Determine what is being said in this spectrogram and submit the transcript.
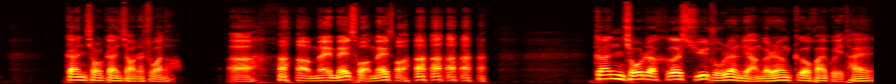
甘球干笑着说道：“呃，没没错没错。” 甘球这和徐主任两个人各怀鬼胎，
